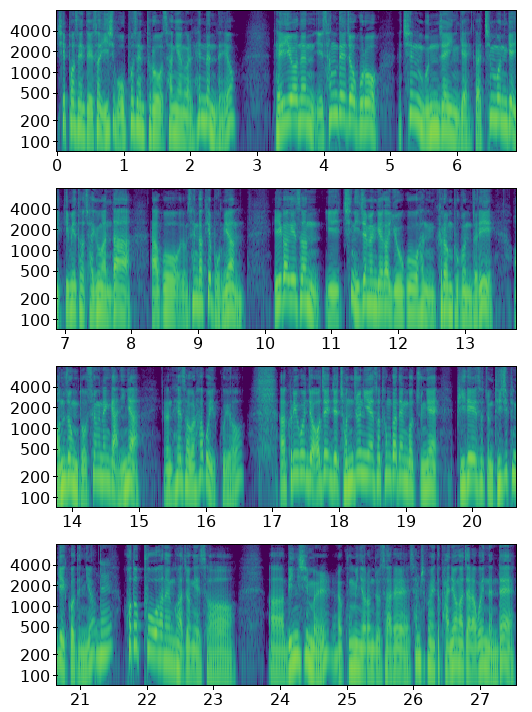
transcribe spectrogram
10%에서 25%로 상향을 했는데요. 대의원은 이 상대적으로 친문재인계, 그러니까 친문계 입김이 더 작용한다라고 좀 생각해 보면 일각에선 이 친이재명계가 요구한 그런 부분들이 어느 정도 수용된 게 아니냐 이런 해석을 하고 있고요. 아 그리고 이제 어제 이제 전준위에서 통과된 것 중에 비대에서 좀 뒤집힌 게 있거든요. 네. 컷오프 하는 과정에서 아, 민심을 국민 여론조사를 30% 반영하자라고 했는데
